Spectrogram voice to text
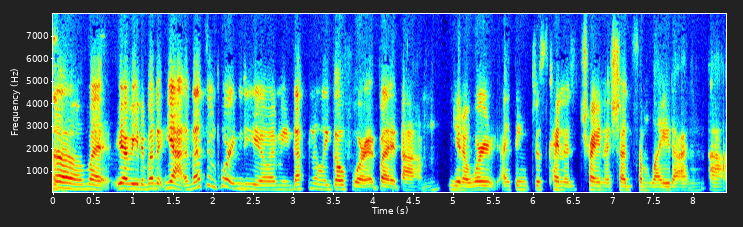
oh, but yeah, I mean, but yeah, that's important to you. I mean, definitely go for it. But, um, you know, we're, I think, just kind of trying to shed some light on um,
